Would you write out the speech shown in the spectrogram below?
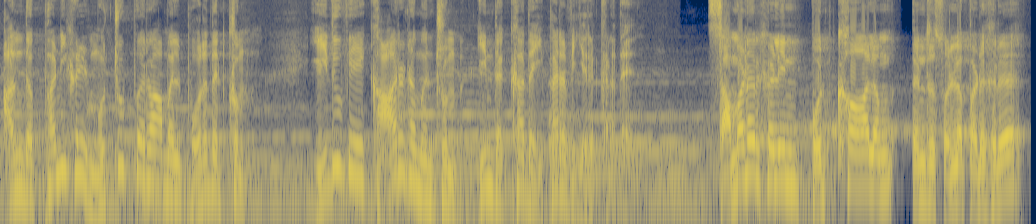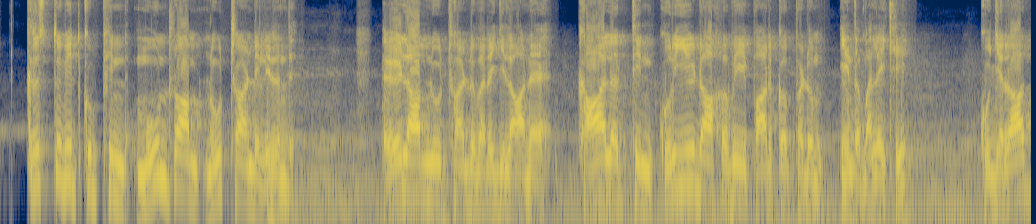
அந்த பணிகள் முற்றுப்பெறாமல் போனதற்கும் இதுவே காரணம் என்றும் இந்த கதை பரவியிருக்கிறது. சமணர்களின் பொற்காலம் என்று சொல்லப்படுகிற கிறிஸ்துவிற்கு பின் மூன்றாம் நூற்றாண்டில் இருந்து ஏழாம் நூற்றாண்டு வரையிலான காலத்தின் குறியீடாகவே பார்க்கப்படும் இந்த மலைக்கு குஜராத்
